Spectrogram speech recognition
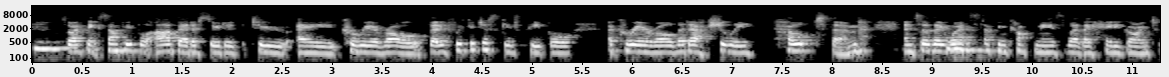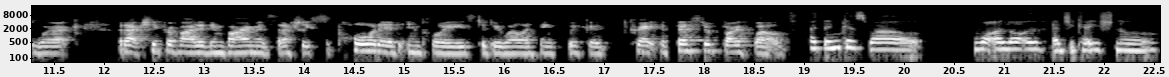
Mm-hmm. So I think some people are better suited to a career role. But if we could just give people a career role that actually helped them, and so they weren't mm-hmm. stuck in companies where they hated going to work, but actually provided environments that actually supported employees to do well, I think we could create the best of both worlds. I think as well, what a lot of educational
